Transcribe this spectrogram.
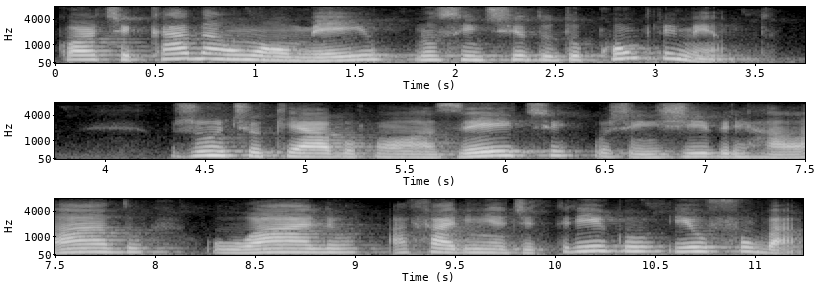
Corte cada um ao meio no sentido do comprimento. Junte o quiabo com o azeite, o gengibre ralado, o alho, a farinha de trigo e o fubá.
